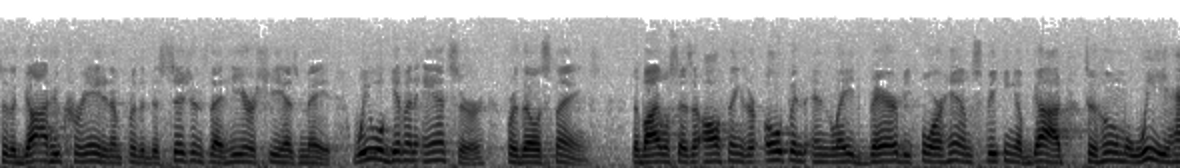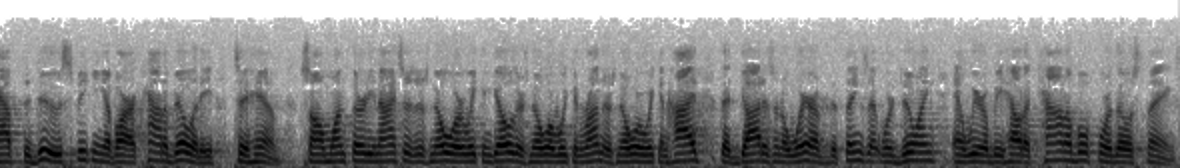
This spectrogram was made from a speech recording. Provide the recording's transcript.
to the God who created him for the decisions that he or she has made. We will give an answer for those things. The Bible says that all things are opened and laid bare before Him, speaking of God, to whom we have to do, speaking of our accountability to Him. Psalm 139 says there's nowhere we can go, there's nowhere we can run, there's nowhere we can hide, that God isn't aware of the things that we're doing, and we will be held accountable for those things.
